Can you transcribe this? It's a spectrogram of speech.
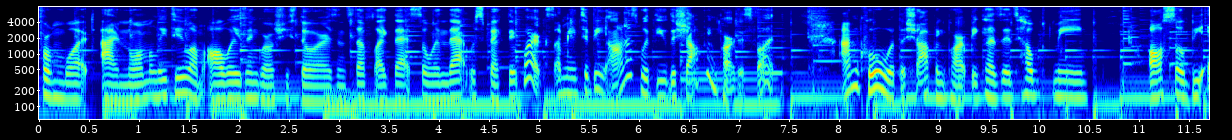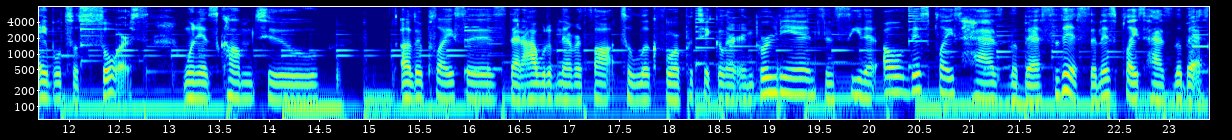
from what I normally do. I'm always in grocery stores and stuff like that. So, in that respect, it works. I mean, to be honest with you, the shopping part is fun. I'm cool with the shopping part because it's helped me also be able to source when it's come to other places that I would have never thought to look for particular ingredients and see that, oh, this place has the best this and this place has the best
